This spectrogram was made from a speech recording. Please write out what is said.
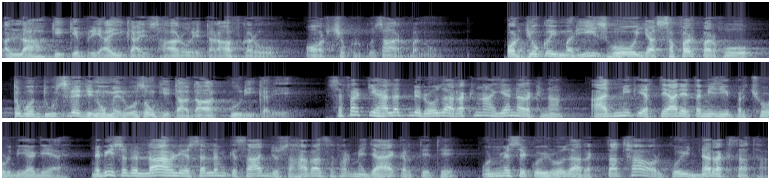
اللہ کی کبریائی کا اظہار و اعتراف کرو اور شکر گزار بنو۔ اور جو کوئی مریض ہو یا سفر پر ہو، تو وہ دوسرے دنوں میں روزوں کی تعداد پوری کرے۔ سفر کی حالت میں روزہ رکھنا یا نہ رکھنا آدمی کے اختیار تمیزی پر چھوڑ دیا گیا ہے۔ نبی صلی اللہ علیہ وسلم کے ساتھ جو صحابہ سفر میں جایا کرتے تھے، ان میں سے کوئی روزہ رکھتا تھا اور کوئی نہ رکھتا تھا۔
